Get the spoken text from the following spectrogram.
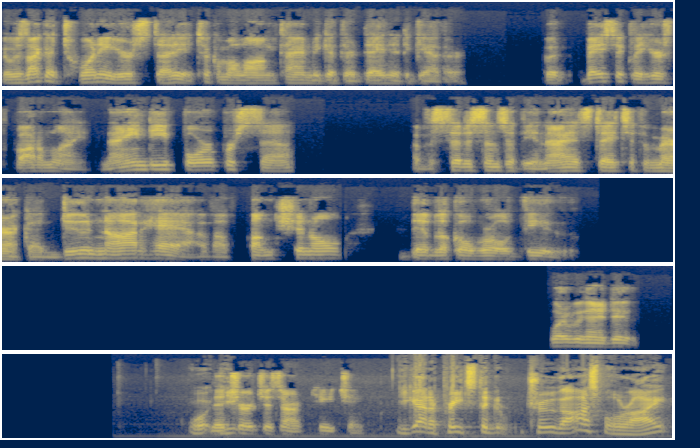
it was like a 20 year study. It took them a long time to get their data together. But basically, here's the bottom line 94% of the citizens of the United States of America do not have a functional biblical worldview. What are we going to do? Well, the you- churches aren't teaching. You got to preach the true gospel, right?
